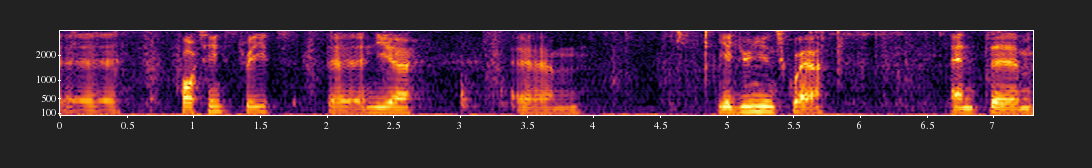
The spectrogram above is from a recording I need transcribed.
uh, 14th Street uh, near um, near Union Square. And um,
